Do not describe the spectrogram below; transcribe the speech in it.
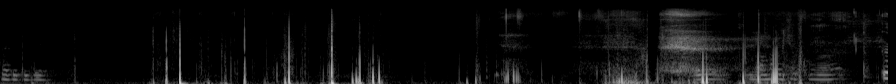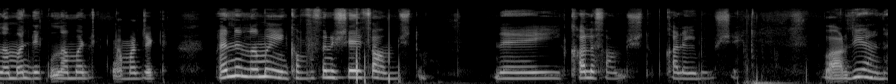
Hadi gidiyoruz. Evet, lamacık var. Lamacık lamacık lamacık. Ben de lamayın kafasını şey sanmıştım. Ne? Kale sanmıştım. Kale gibi bir şey. Vardı yani.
